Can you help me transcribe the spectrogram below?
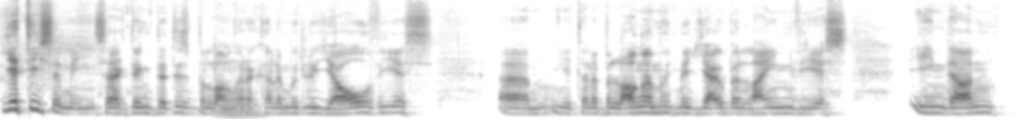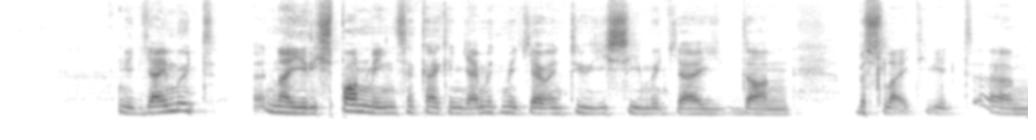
Etiese mense, ek dink dit is belangrik. Mm. Hulle moet lojaal wees. Ehm um, jy weet hulle belange moet met jou belyn wees en dan weet jy moet na hierdie span mense kyk en jy moet met jou intuïsie moet jy dan besluit, jy weet, ehm um,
